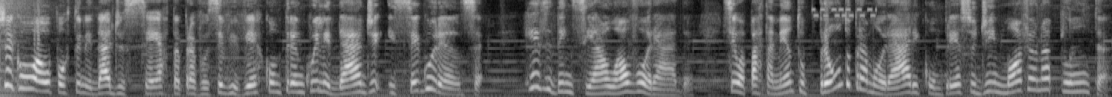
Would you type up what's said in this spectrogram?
Chegou a oportunidade certa para você viver com tranquilidade e segurança. Residencial Alvorada. Seu apartamento pronto para morar e com preço de imóvel na planta.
